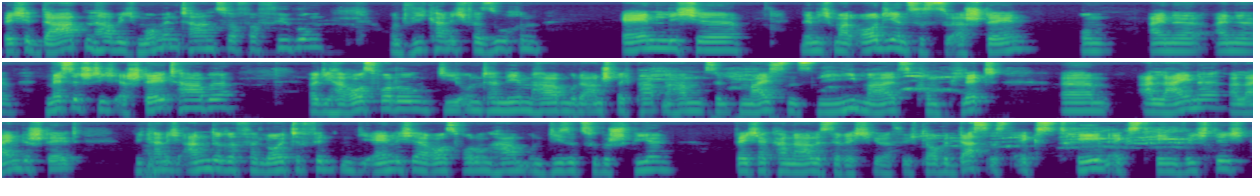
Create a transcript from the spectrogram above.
Welche Daten habe ich momentan zur Verfügung? Und wie kann ich versuchen, ähnliche, nenne ich mal, Audiences zu erstellen, um eine, eine Message, die ich erstellt habe, weil die Herausforderungen, die Unternehmen haben oder Ansprechpartner haben, sind meistens niemals komplett ähm, alleine, allein gestellt. Wie kann ich andere Leute finden, die ähnliche Herausforderungen haben und diese zu bespielen? Welcher Kanal ist der richtige dafür? Ich glaube, das ist extrem, extrem wichtig.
